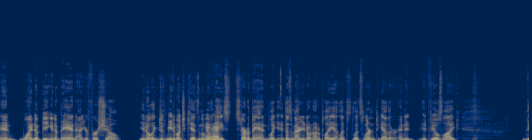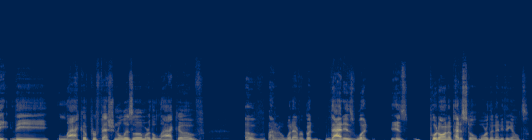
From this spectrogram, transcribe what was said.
and wind up being in a band at your first show. You know, like just meet a bunch of kids and they'll be Mhm. like, "Hey, start a band." Like it doesn't matter you don't know how to play yet. Let's let's learn together. And it it feels like the the lack of professionalism or the lack of of I don't know whatever, but that is what is put on a pedestal more than anything else.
